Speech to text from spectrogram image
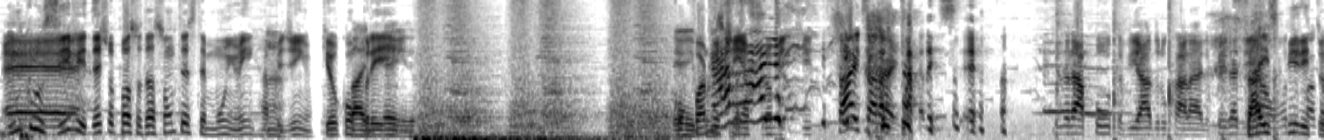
É, Inclusive, deixa eu posso dar só um testemunho, hein, rapidinho, que eu comprei Vai, conforme eu tinha prometido. Sai, caralho! Filha da puta, viado do caralho. Fez adiar Sai espírito,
